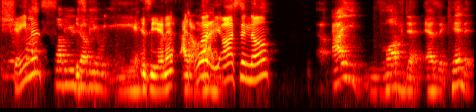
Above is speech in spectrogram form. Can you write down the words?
Sheamus. WWE. Is he in it? I don't What know. Austin? No. I loved it as a kid.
